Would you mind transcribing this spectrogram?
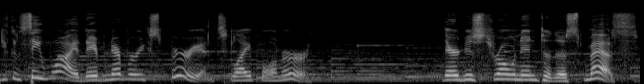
you can see why. They've never experienced life on earth. They're just thrown into this mess.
